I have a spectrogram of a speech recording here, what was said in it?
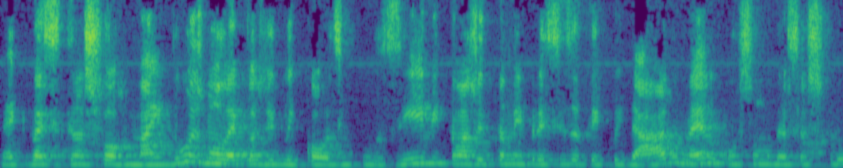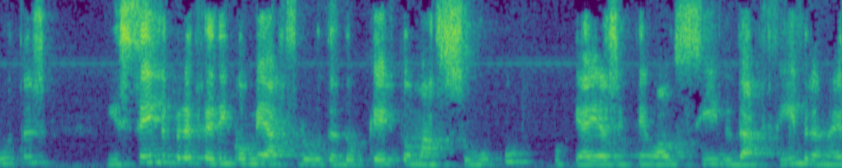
né, que vai se transformar em duas moléculas de glicose, inclusive, então a gente também precisa ter cuidado né, no consumo dessas frutas, e sempre preferir comer a fruta do que tomar suco, porque aí a gente tem o auxílio da fibra né,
